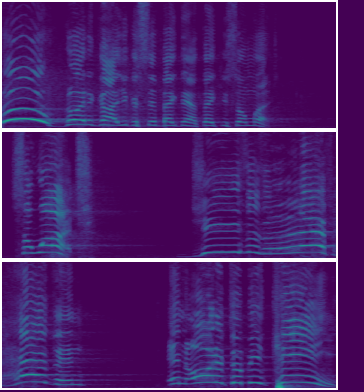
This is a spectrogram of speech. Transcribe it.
Woo! Glory to God. You can sit back down. Thank you so much. So watch. Jesus left heaven in order to be king.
